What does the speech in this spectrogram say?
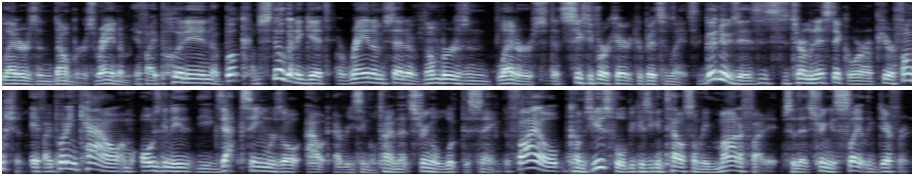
letters and numbers, random. If I put in a book, I'm still going to get a random set of numbers and letters that's 64 character bits and lengths. The good news is it's deterministic or a pure function. If I put in cow, I'm always going to get the exact same result out every single time. That string will look the same. The file becomes useful because you can tell somebody modified it. So that string is slightly different.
